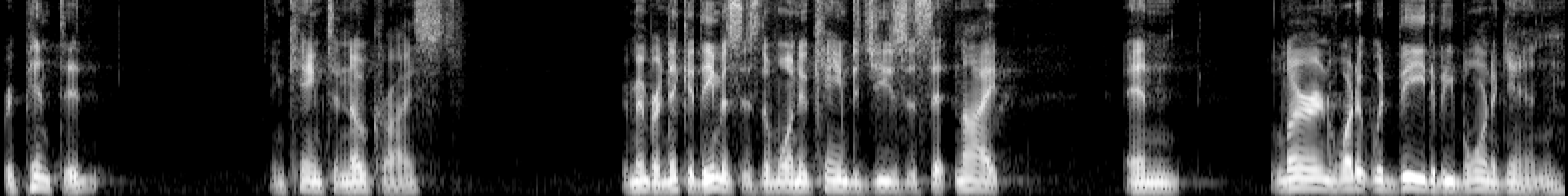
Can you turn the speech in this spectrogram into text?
repented and came to know Christ. Remember, Nicodemus is the one who came to Jesus at night and learned what it would be to be born again.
